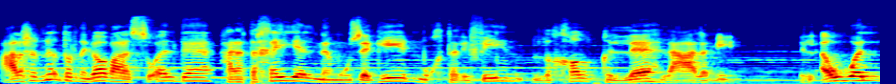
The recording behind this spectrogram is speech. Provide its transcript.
علشان نقدر نجاوب على السؤال ده هنتخيل نموذجين مختلفين لخلق الله لعالمين الأول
